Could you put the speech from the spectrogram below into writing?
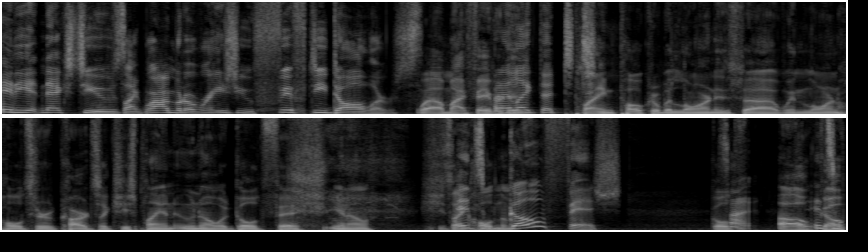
idiot next to you who's like, Well, I'm gonna raise you fifty dollars. Well, my favorite But I like the t- playing poker with Lauren is uh, when Lauren holds her cards like she's playing Uno with goldfish. You know, she's like it's holding them. go fish. Gold. not- oh, it's go,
